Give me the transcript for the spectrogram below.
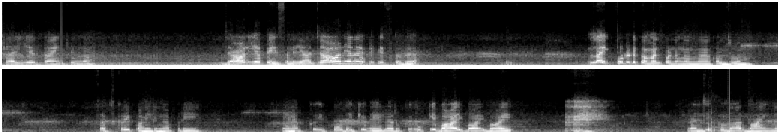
சையத் தேங்க்யூங்க ஜாலியாக பேசலையா? ஜாலியானா எப்படி பேசுறது? லைக் போட்டுட்டு கமெண்ட் பண்ணுங்கங்க கொஞ்சம். சப்ஸ்கிரைப் பண்ணிடுங்க அப்படி எனக்கு இப்போதைக்கு வேலை இருக்கு. Okay bye bye bye Ranjith Kumar பாய்ங்க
